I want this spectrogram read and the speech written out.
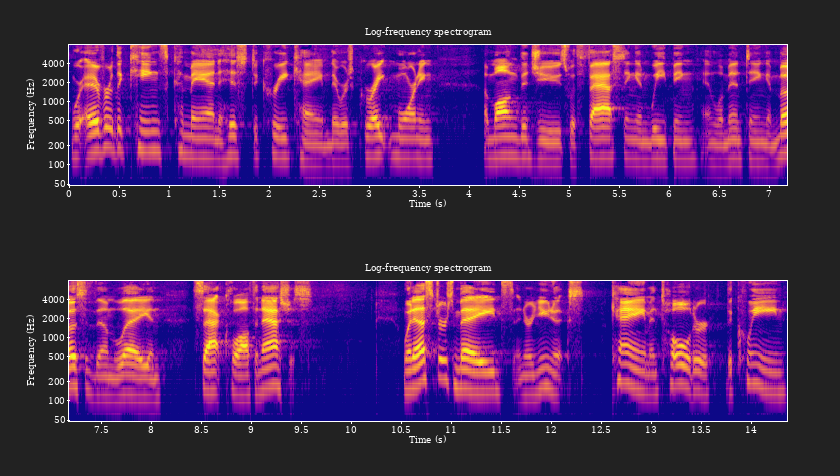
wherever the king's command and his decree came, there was great mourning among the Jews with fasting and weeping and lamenting, and most of them lay in sackcloth and ashes. When Esther's maids and her eunuchs came and told her the queen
